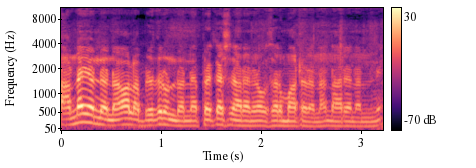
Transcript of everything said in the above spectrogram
అన్నయ్య ఉన్నా వాళ్ళ బ్రదర్ ఉన్నా ప్రకాష్ నారాయణ ఒకసారి మాట్లాడన్నా నారాయణ అన్నని.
